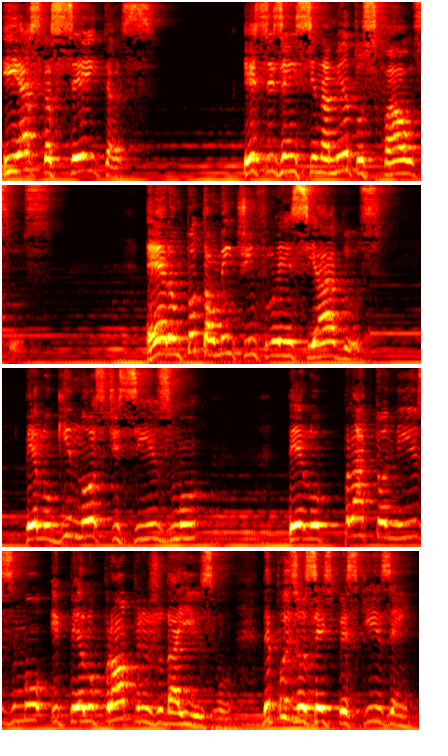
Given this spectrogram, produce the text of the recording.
e estas seitas, esses ensinamentos falsos, eram totalmente influenciados pelo gnosticismo, pelo platonismo e pelo próprio judaísmo. Depois vocês pesquisem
